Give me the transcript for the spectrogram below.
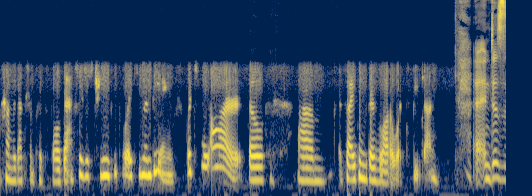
harm reduction principles and actually just treating people like human beings, which they are. So, um, so I think there's a lot of work to be done. And does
